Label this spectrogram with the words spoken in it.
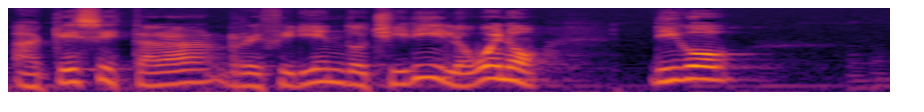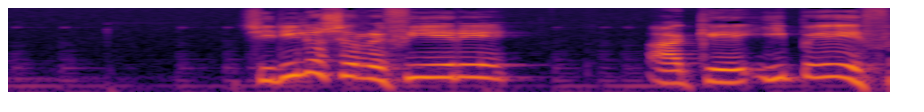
¿A qué se estará refiriendo Chirilo? Bueno, digo, Chirilo se refiere a que IPF,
